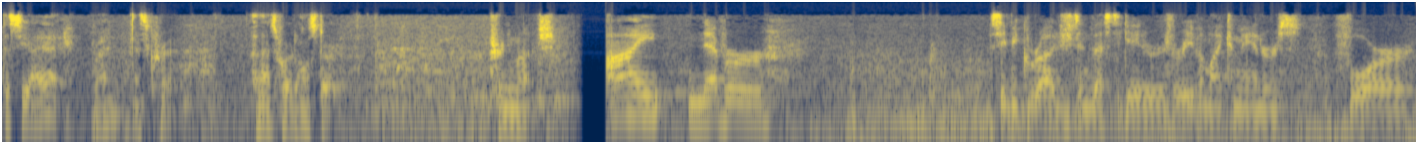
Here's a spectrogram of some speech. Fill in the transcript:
the CIA, right? That's correct. And that's where it all started. Pretty much. I never say begrudged investigators or even my commanders for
